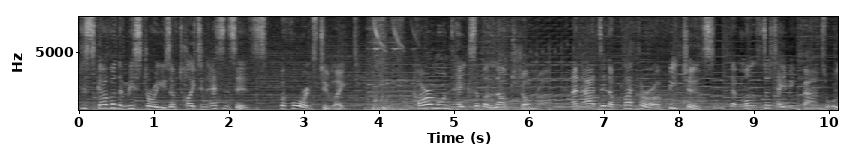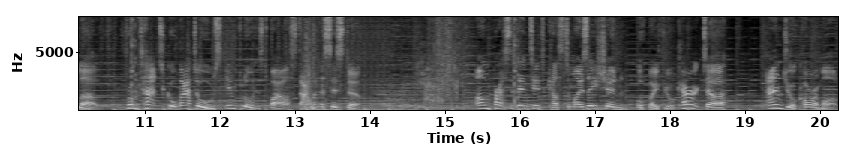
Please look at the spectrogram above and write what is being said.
Discover the mysteries of Titan essences before it's too late. Coromon takes a beloved genre and adds in a plethora of features that monster taming fans will love. From tactical battles influenced by our stamina system, unprecedented customization of both your character and your Coromon,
